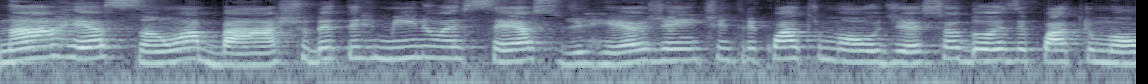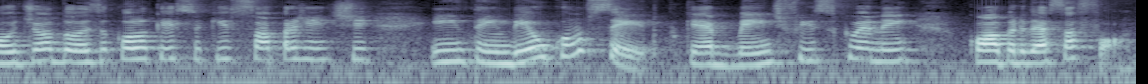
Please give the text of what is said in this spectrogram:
Na reação abaixo, determine o excesso de reagente entre 4 mol de SO2 e 4 mol de O2. Eu coloquei isso aqui só para a gente entender o conceito, porque é bem difícil que o Enem cobre dessa forma.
